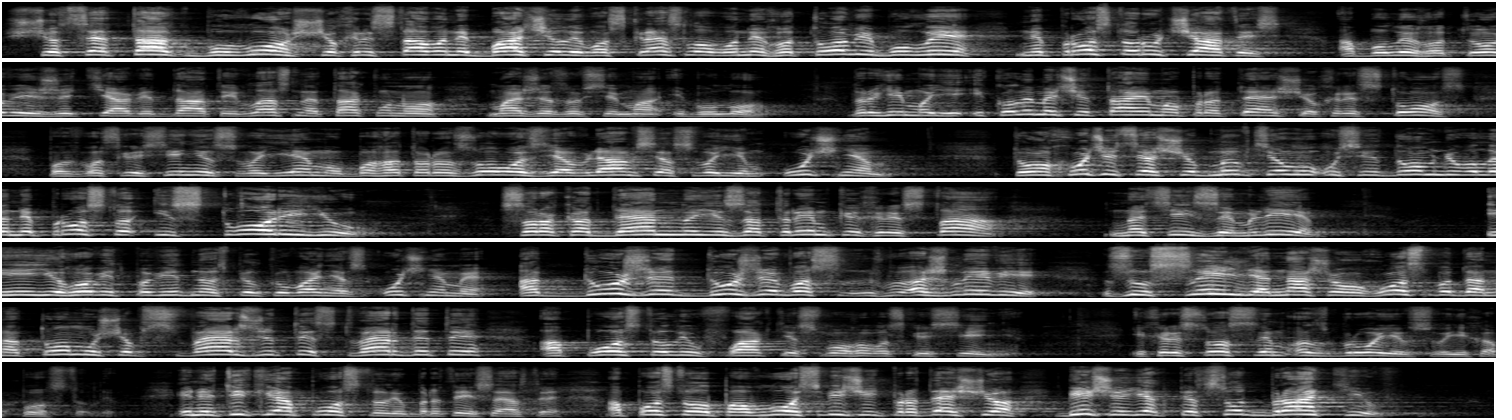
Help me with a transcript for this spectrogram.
що це так було, що Христа вони бачили Воскреслого, вони готові були не просто ручатись, а були готові життя віддати. І, власне, так воно майже з усіма і було. Дорогі мої, і коли ми читаємо про те, що Христос по Воскресінні своєму багаторазово з'являвся своїм учням, то хочеться, щоб ми в цьому усвідомлювали не просто історію сорокаденної затримки Христа на цій землі і його відповідного спілкування з учнями, а дуже-дуже важливі зусилля нашого Господа на тому, щоб стверджити, ствердити апостолів в факті свого Воскресіння. І Христос цим озброїв своїх апостолів. І не тільки апостолів, брати і сестри. Апостол Павло свідчить про те, що більше як 500 братів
